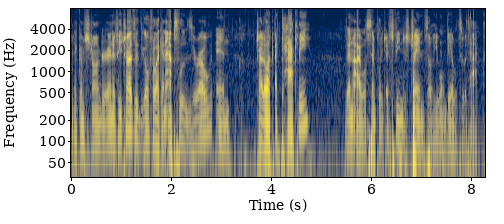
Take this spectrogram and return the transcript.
make him stronger. And if he tries to go for like an absolute zero and try to like attack me, then I will simply just Fiendish Chain so he won't be able to attack.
